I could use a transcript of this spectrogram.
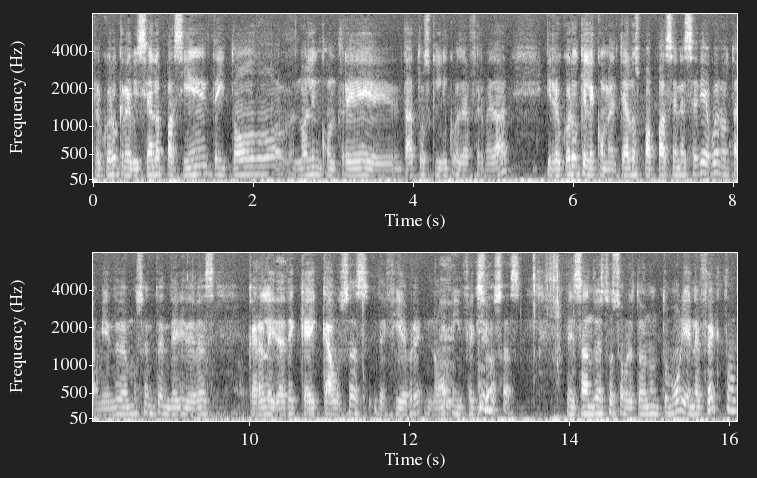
Recuerdo que revisé a la paciente y todo, no le encontré datos clínicos de enfermedad. Y recuerdo que le comenté a los papás en ese día, bueno, también debemos entender y debes caer a la idea de que hay causas de fiebre no infecciosas. Pensando esto sobre todo en un tumor y en efecto,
